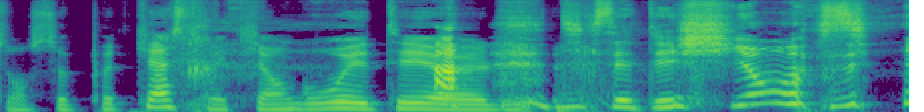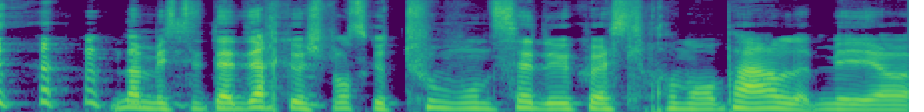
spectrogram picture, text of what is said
dans ce podcast, mais qui en gros était. Euh, Dit que c'était chiant aussi Non, mais c'est-à-dire que je pense que tout le monde sait de quoi ce roman parle, mais euh,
